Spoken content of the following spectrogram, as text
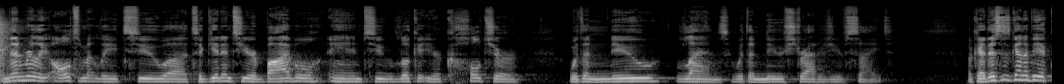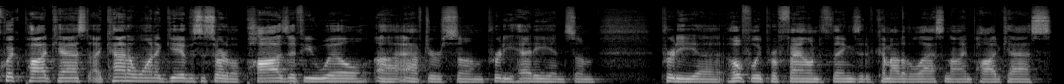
and then really ultimately to uh, to get into your Bible and to look at your culture with a new lens, with a new strategy of sight. Okay, this is going to be a quick podcast. I kind of want to give this is sort of a pause, if you will, uh, after some pretty heady and some pretty uh, hopefully profound things that have come out of the last nine podcasts.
